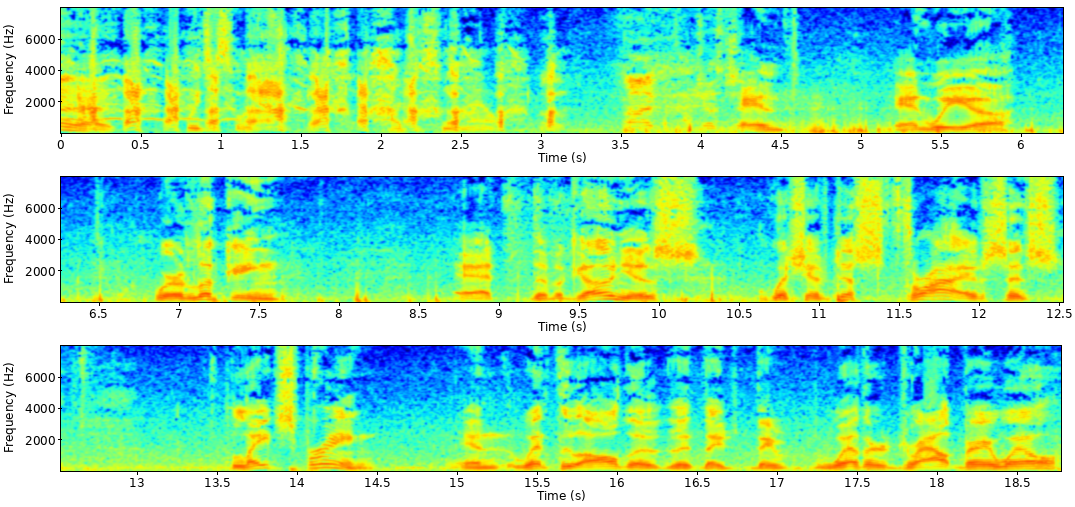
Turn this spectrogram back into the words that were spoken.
went out. We just went out. I just went out. and and we uh, we're looking at the begonias, which have just thrived since late spring, and went through all the, the they they weathered drought very well.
